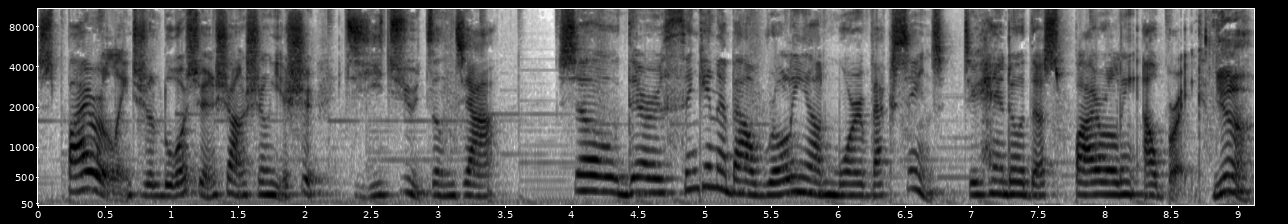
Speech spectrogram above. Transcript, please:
spiraling 就是螺旋上升，也是急剧增加。 So they're thinking about rolling out more vaccines to handle the spiraling outbreak. Yeah,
